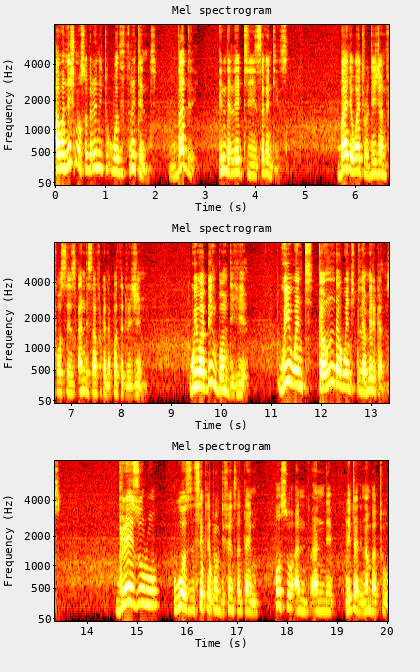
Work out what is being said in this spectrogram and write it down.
Our national sovereignty was threatened badly in the late uh, 70s by the White Rhodesian forces and the South African apartheid regime. We were being bombed here. We went, Kaunda went to the Americans. Grey Zulu was the Secretary of Defense at the time, also, and, and later the number two,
